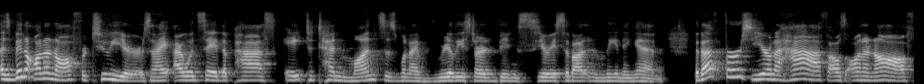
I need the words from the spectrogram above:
it's been on and off for two years. And I, I would say the past eight to 10 months is when I've really started being serious about it and leaning in. But that first year and a half, I was on and off.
